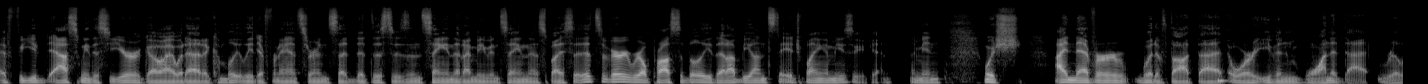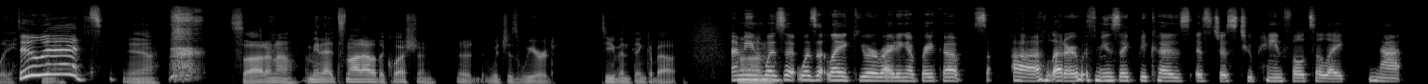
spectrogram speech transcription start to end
if you'd asked me this a year ago, I would have had a completely different answer and said that this is insane that I'm even saying this. But I said it's a very real possibility that I'll be on stage playing a music again. I mean, which I never would have thought that or even wanted that really. do Yeah. it Yeah. So I don't know. I mean, it's not out of the question, uh, which is weird to even think about. I mean, Um, was it was it like you were writing a breakup uh, letter with music because it's just too painful to like not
